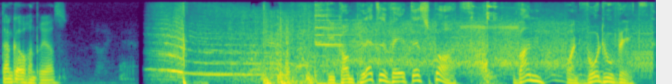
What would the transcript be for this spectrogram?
Danke auch, Andreas. Die komplette Welt des Sports. Wann und wo du willst.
